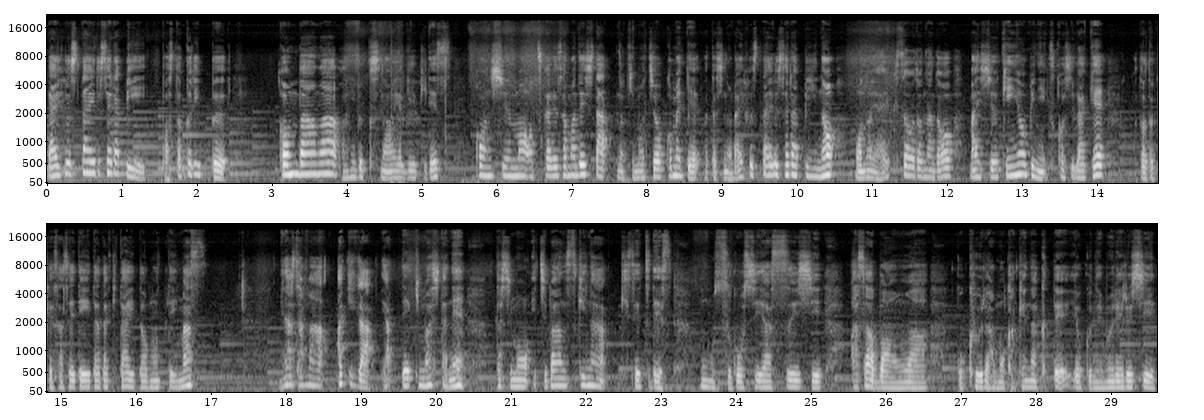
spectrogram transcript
ライフスタイルセラピーポストクリップ。こんばんはワニブックスの青柳ゆきです。今週もお疲れ様でしたの気持ちを込めて私のライフスタイルセラピーのものやエピソードなどを毎週金曜日に少しだけお届けさせていただきたいと思っています。皆様秋がやってきましたね。私も一番好きな季節です。もう過ごしやすいし朝晩はこうクーラーもかけなくてよく眠れるし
